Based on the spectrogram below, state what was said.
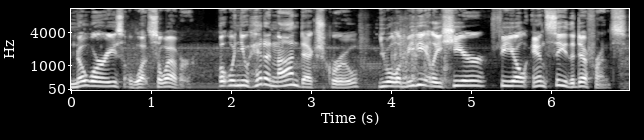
No worries whatsoever. But when you hit a non-deck screw, you will immediately hear, feel, and see the difference.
